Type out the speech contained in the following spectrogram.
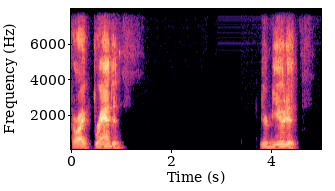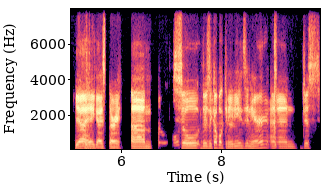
All right, Brandon. You're muted. Yeah, hey guys, sorry. Um, so there's a couple Canadians in here, and just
